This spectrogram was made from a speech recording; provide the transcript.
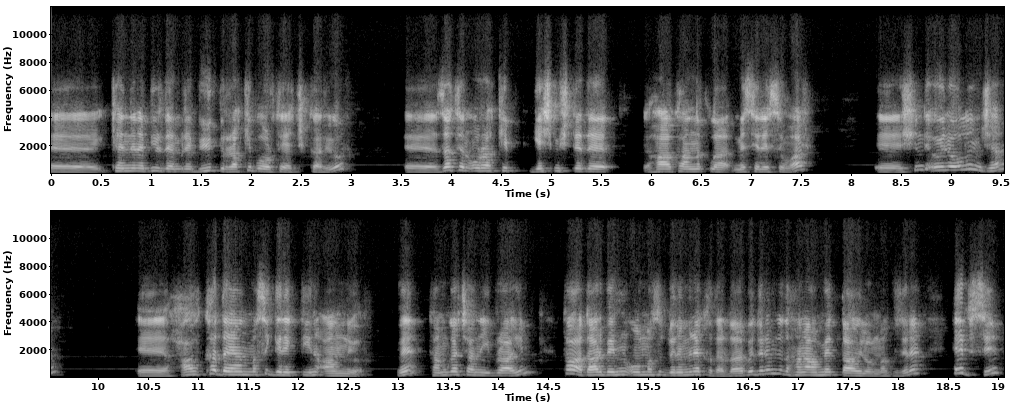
e, kendine birdenbire büyük bir rakip ortaya çıkarıyor. E, zaten o rakip geçmişte de Hakanlıkla meselesi var. E, şimdi öyle olunca e, halka dayanması gerektiğini anlıyor. Ve Tamgaçan İbrahim ta darbenin olması dönemine kadar, darbe döneminde de Han Ahmet dahil olmak üzere hepsi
